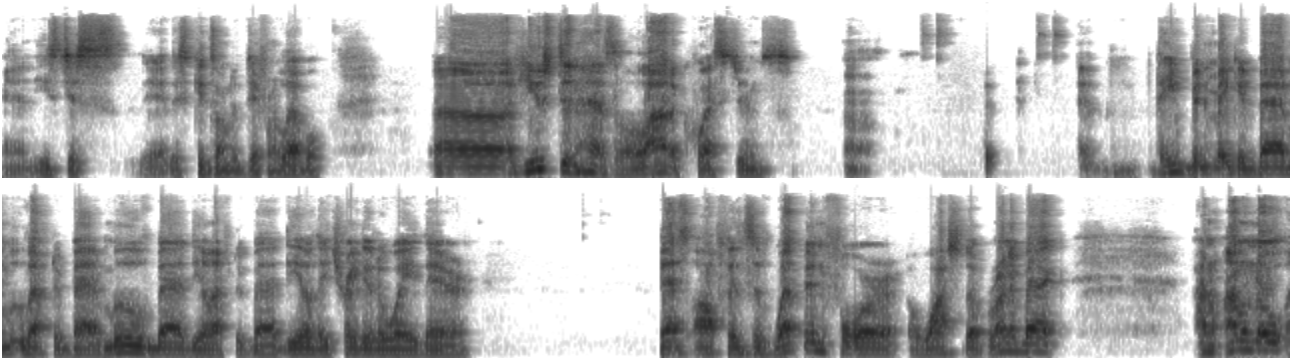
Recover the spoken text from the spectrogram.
And he's just, yeah, this kid's on a different level. Uh, Houston has a lot of questions. Uh, they've been making bad move after bad move, bad deal after bad deal. They traded away their best offensive weapon for a washed up running back. I don't I don't know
